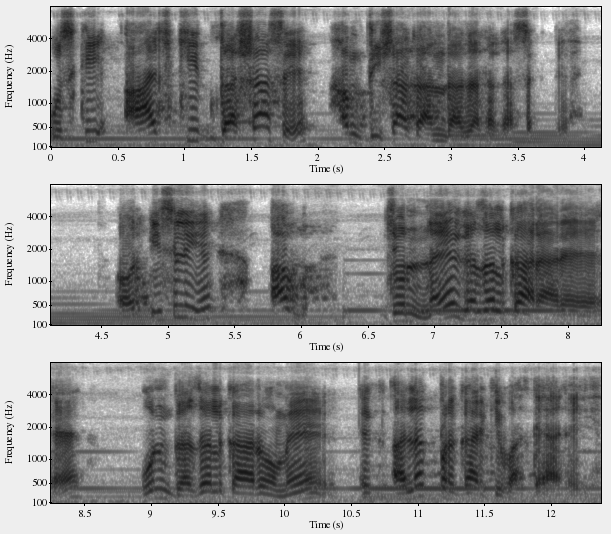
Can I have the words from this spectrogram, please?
उसकी आज की दशा से हम दिशा का अंदाज़ा लगा सकते हैं। और इसलिए अब जो नए गजलकार आ रहे हैं उन गजलकारों में एक अलग प्रकार की बातें आ रही है।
